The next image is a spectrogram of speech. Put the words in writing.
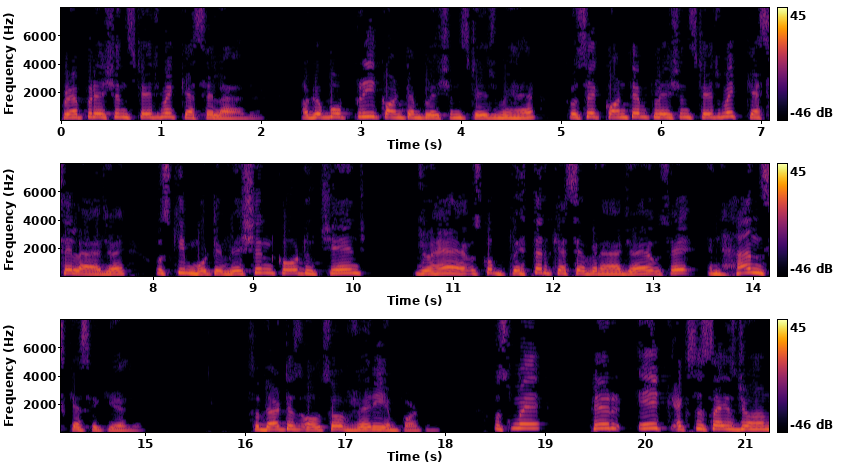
پریپریشن سٹیج میں کیسے لایا جائے اگر وہ پری کانٹمپلیشن سٹیج میں ہے تو اسے کانٹمپلیشن سٹیج میں کیسے لایا جائے اس کی موٹیویشن کو ٹو چینج جو ہے اس کو بہتر کیسے بنایا جائے اسے انہینس کیسے کیا جائے so that is also very important اس میں پھر ایک ایکسرسائز جو ہم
